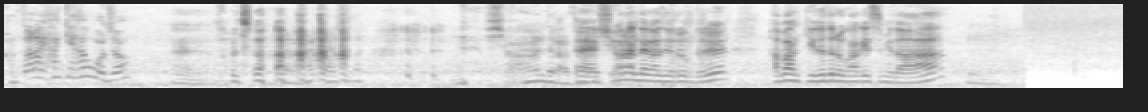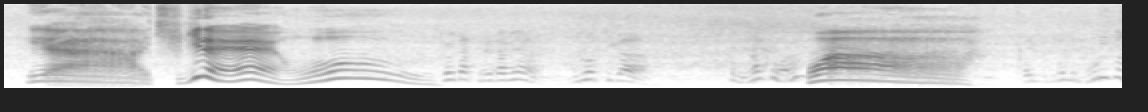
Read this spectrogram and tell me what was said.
간단하게 한개 하고 오죠. 예, 그렇죠. 네, 한개 합시다. 시원한 데 가서 네, 시원한 데 가서 여러분들 밥 한끼 드도록 하겠습니다. 이야, 죽이네. 오. 거기 딱 들어가면 물높이가 한 이만큼 와. 와. 근데 물이 좀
